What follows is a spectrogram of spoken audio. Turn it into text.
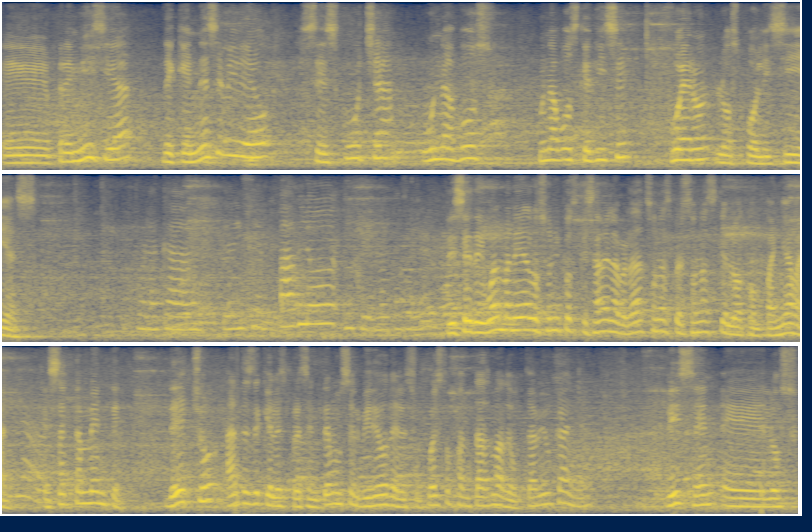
eh, premisa de que en ese video se escucha una voz, una voz que dice fueron los policías. Por acá te dice Pablo, leer. Dice, de igual manera los únicos que saben la verdad son las personas que lo acompañaban. Exactamente. De hecho, antes de que les presentemos el video del supuesto fantasma de Octavio Caña, dicen eh, los,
